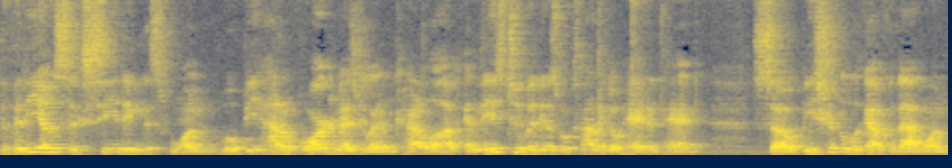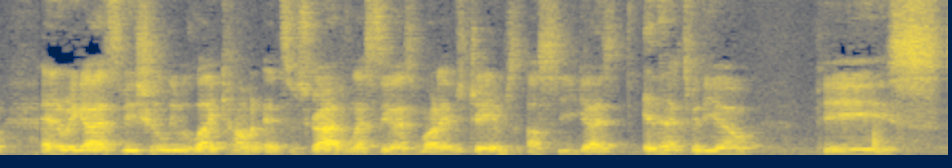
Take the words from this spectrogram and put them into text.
The video succeeding this one will be how to organize your Lightroom catalog and these two videos will kind of go hand in hand. So be sure to look out for that one. Anyway guys, be sure to leave a like, comment, and subscribe. And lastly guys, my name is James. I'll see you guys in the next video. Peace.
